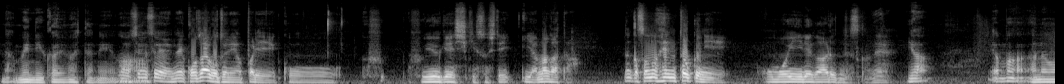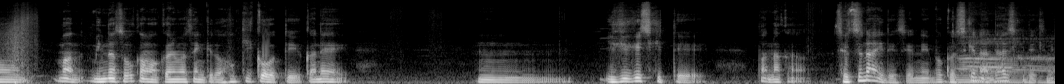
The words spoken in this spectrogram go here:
な目に浮かびましたね。まあ先生ね答えごとにやっぱりこうふ冬景色そして山形。なんかその辺特に思い入れがあるんですかね？いやいやまああのまあみんなそうかもわかりませんけど北気候っていうかねうん雪景色ってまあなんか切ないですよね。僕は好きな大好きですね。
